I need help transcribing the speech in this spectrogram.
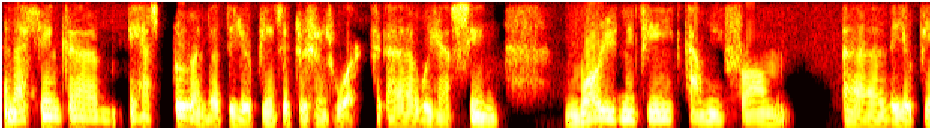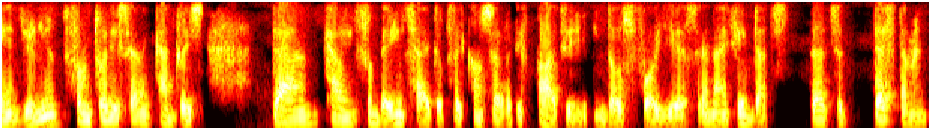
and I think um, it has proven that the European institutions work. Uh, we have seen more unity coming from uh, the European Union, from 27 countries, than coming from the inside of the Conservative Party in those four years. And I think that's that's a testament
